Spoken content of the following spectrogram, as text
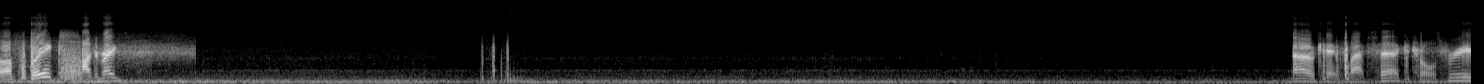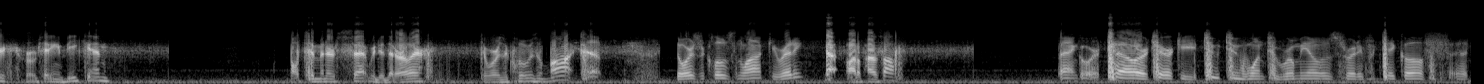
Off the brakes. Off the brakes. Okay, flap set, controls free, rotating beacon. Altimeter set, we did that earlier. Doors are closed and locked. Yep. Doors are closed and locked. You ready? Yeah, autopilot's off. Bangor Tower, Cherokee 2212 Romeo's ready for takeoff at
